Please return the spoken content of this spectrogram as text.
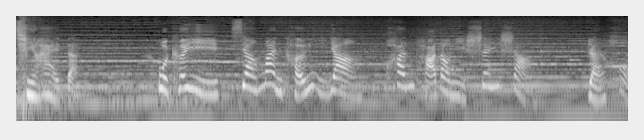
亲爱的，我可以像蔓藤一样攀爬到你身上，然后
